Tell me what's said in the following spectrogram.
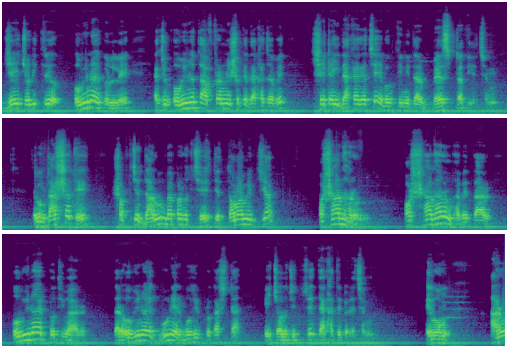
যে চরিত্রে অভিনয় করলে একজন অভিনেতা আফরান নিশোকে দেখা যাবে, সেটাই দেখা গেছে এবং তিনি তার বেস্টটা দিয়েছেন। এবং তার সাথে সবচেয়ে দারুণ ব্যাপার হচ্ছে যে তমা মির্জা অসাধারণ, অসাধারণভাবে তার অভিনয় প্রতিভার, তার অভিনয় গুণের বহির্প্রকাশটা এই চলচ্চিত্রে দেখাতে পেরেছেন। এবং আরও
